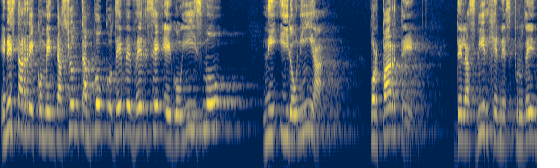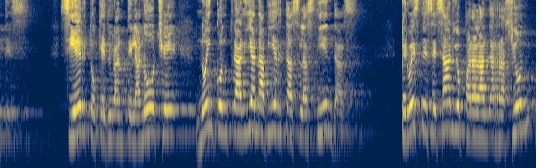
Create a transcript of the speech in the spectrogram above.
En esta recomendación tampoco debe verse egoísmo ni ironía por parte de las vírgenes prudentes. Cierto que durante la noche no encontrarían abiertas las tiendas, pero es necesario para la narración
